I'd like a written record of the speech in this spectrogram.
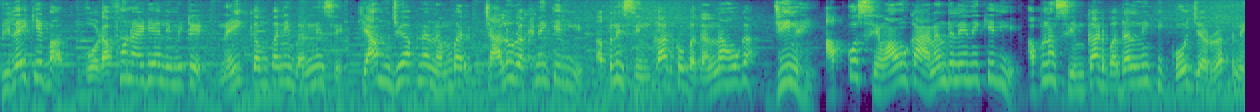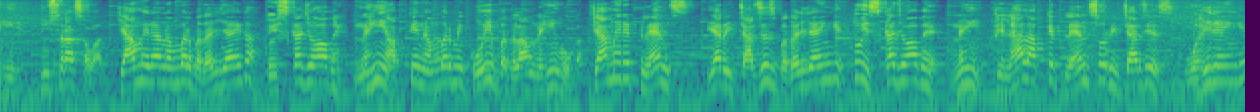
विलय के बाद वोडाफोन आइडिया लिमिटेड नई कंपनी बनने से क्या मुझे अपना नंबर चालू रखने के लिए अपने सिम कार्ड को बदलना होगा जी नहीं आपको सेवाओं का आनंद लेने के लिए अपना सिम कार्ड बदलने की कोई जरूरत नहीं है दूसरा सवाल क्या मैं मेरा नंबर बदल जाएगा तो इसका जवाब है नहीं आपके नंबर में कोई बदलाव नहीं होगा क्या मेरे प्लान या रिचार्जेस बदल जाएंगे तो इसका जवाब है नहीं फिलहाल आपके प्लान और रिचार्जेस वही रहेंगे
